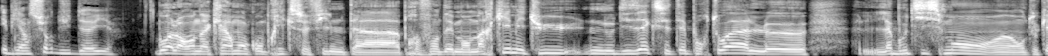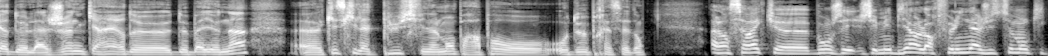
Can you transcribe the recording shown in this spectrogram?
et bien sûr du deuil. Bon, alors on a clairement compris que ce film t'a profondément marqué, mais tu nous disais que c'était pour toi l'aboutissement, euh, en tout cas, de la jeune carrière de, Bayona. Euh, Qu'est-ce qu'il a de plus finalement par rapport aux, aux deux précédents? Alors c'est vrai que bon, j'ai- j'aimais bien l'orphelinat justement qui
